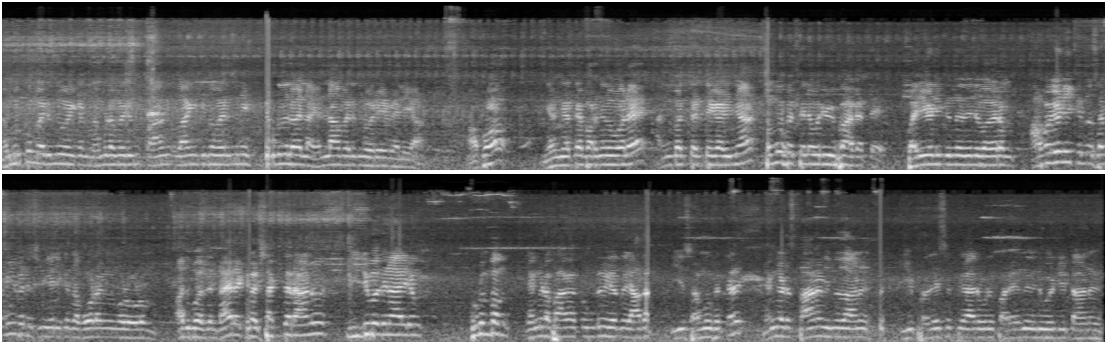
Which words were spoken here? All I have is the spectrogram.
നമുക്കും മരുന്ന് വാങ്ങിക്കണം. നമ്മുടെ മരുന്ന് വാങ്ങ- വാങ്ങിക്കുന്ന മരുന്നിന് കൂടുതലല്ല എല്ലാ മരുന്നും ഒരേ വിലയാണ്. അപ്പോ ഞാൻ നേരത്തെ പറഞ്ഞതുപോലെ അൻപത്തെട്ട് കഴിഞ്ഞ സമൂഹത്തിലെ ഒരു വിഭാഗത്തെ പരിഗണിക്കുന്നതിന് പകരം അവഗണിക്കുന്ന സമീപനം സ്വീകരിക്കുന്ന ബോർഡംഗങ്ങളോടും അതുപോലെ തന്നെ ഡയറക്ടർ ശക്തരാണ്. ഇരുപതിനായിരം കുടുംബം ഞങ്ങളുടെ ഭാഗത്തുണ്ട് എന്ന് യാഥാർത്ഥ്യം ഈ സമൂഹത്തിൽ ഞങ്ങളുടെ സ്ഥാനം ഇന്നതാണ്. ഈ പ്രദേശത്തുകാരോട് പറയുന്നതിന് വേണ്ടിയിട്ടാണ്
